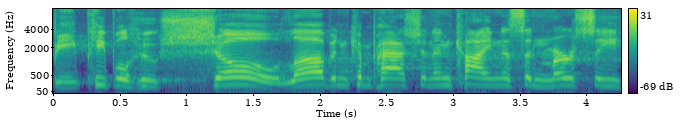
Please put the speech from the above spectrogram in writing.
be people who show love and compassion and kindness and mercy.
